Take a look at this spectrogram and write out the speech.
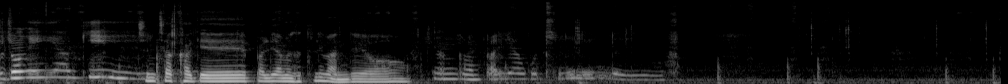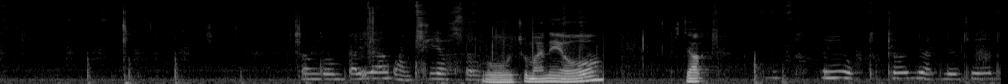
부정의 이야기. 침착하게 빨리 하면서 틀리면 안 돼요. 그냥 그럼 빨리 하고 틀릴래요. 방금 빨리 하고 안 틀렸어요. 오, 좀 하네요. 시작. 소리 어떻게 하는지 알려줘야 돼.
